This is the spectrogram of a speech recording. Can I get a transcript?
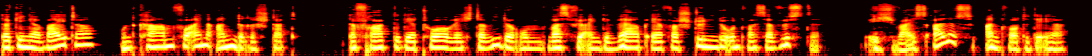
Da ging er weiter und kam vor eine andere stadt. Da fragte der torwächter wiederum was für ein gewerb er verstünde und was er wüsste ich weiß alles antwortete er.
